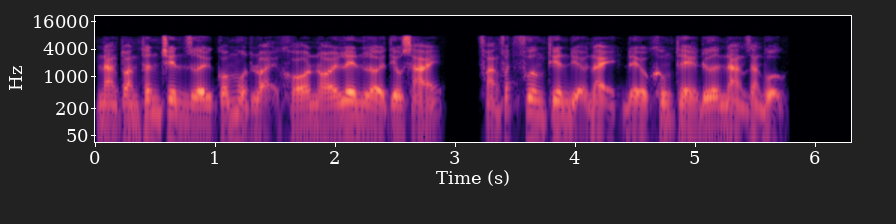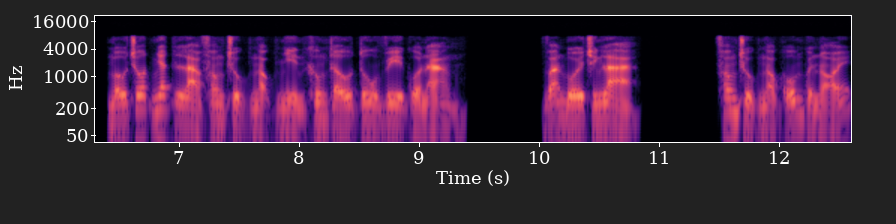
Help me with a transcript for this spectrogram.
Nàng toàn thân trên dưới có một loại khó nói lên lời tiêu sái, phảng phất phương thiên địa này đều không thể đưa nàng ràng buộc. Mấu chốt nhất là phong trục ngọc nhìn không thấu tu vi của nàng. Văn bối chính là. Phong trục ngọc ôm quyền nói.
